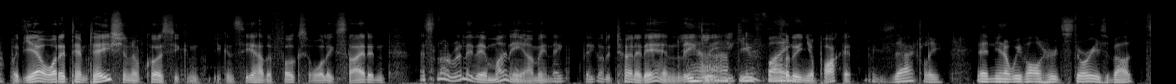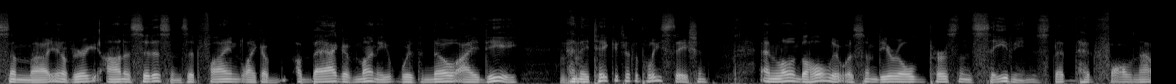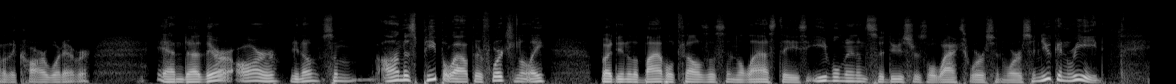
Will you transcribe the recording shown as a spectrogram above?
but yeah, what a temptation! Of course, you can you can see how the folks are all excited, and that's not really their money. I mean, they they got to turn it in legally. Yeah, you if you can't find- put it in your pocket. Exactly. And, you know, we've all heard stories about some, uh, you know, very honest citizens that find like a, a bag of money with no ID Mm-hmm. and they take it to the police station. And lo and behold, it was some dear old person's savings that had fallen out of the car, whatever. And uh, there are, you know, some honest people out there, fortunately. But, you know, the Bible tells us in the last days, evil men and seducers will wax worse and worse. And you can read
